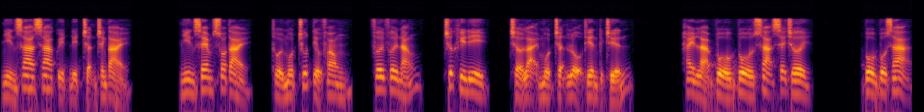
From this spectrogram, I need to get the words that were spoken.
nhìn xa xa quỷ địch trận tranh tài. Nhìn xem so tài, thổi một chút tiểu phong, phơi phơi nắng, trước khi đi, trở lại một trận lộ thiên kịch chiến. Hay là bộ bộ xạ sẽ chơi? Bộ bộ xạ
